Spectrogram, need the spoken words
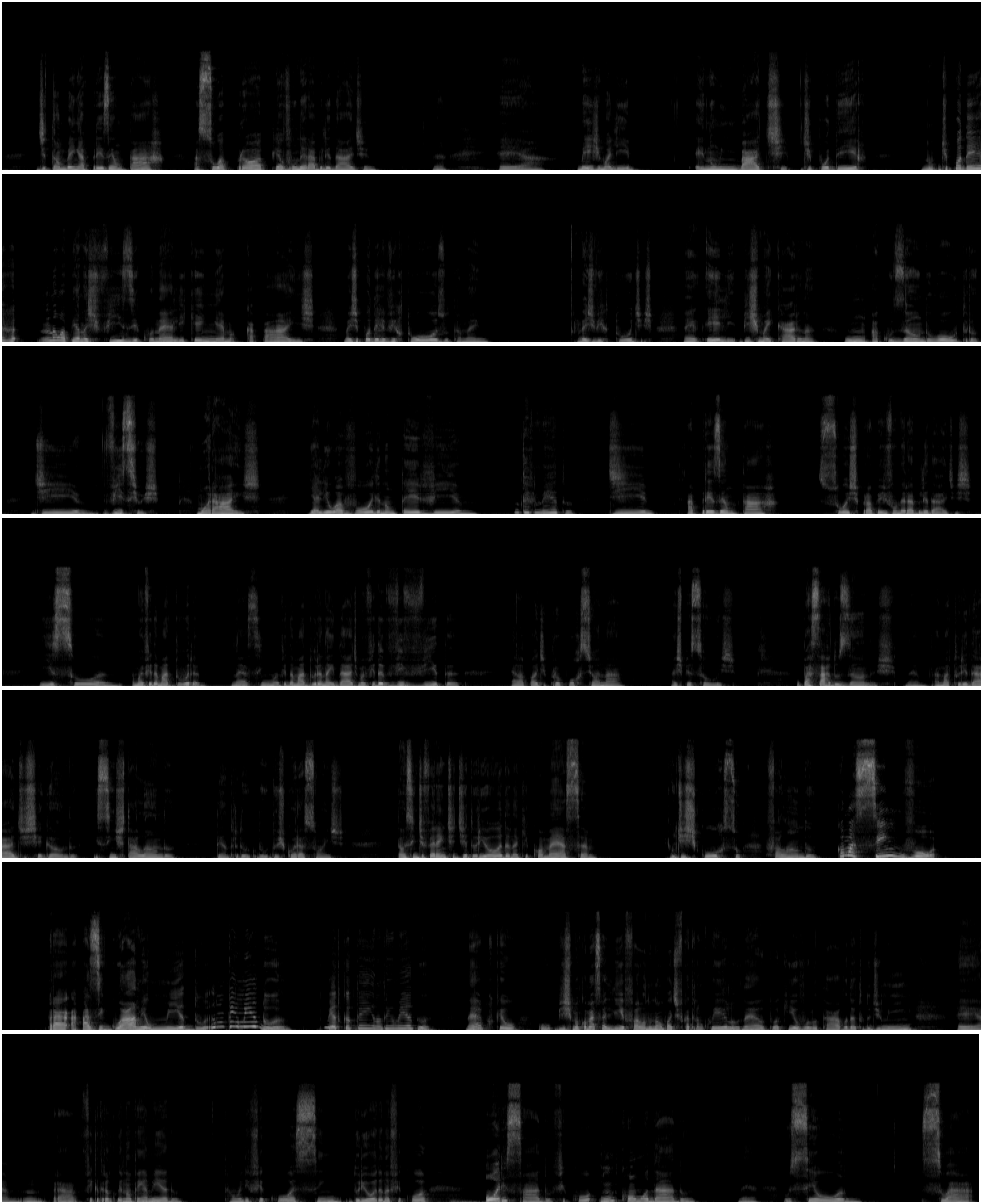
de também apresentar a sua própria vulnerabilidade, né? É, mesmo ali é, num embate de poder, de poder não apenas físico, né? Ali quem é capaz, mas de poder virtuoso também, das virtudes. Né? Ele, Bhishma e Karna, um acusando o outro de vícios morais, e ali o avô ele não teve não teve medo de apresentar suas próprias vulnerabilidades. Isso é uma vida madura, né? Assim, uma vida madura na idade, uma vida vivida, ela pode proporcionar às pessoas. O passar dos anos, né? a maturidade chegando e se instalando dentro do, do, dos corações. Então, assim, diferente de Duryodhana, que começa o discurso falando: como assim, voa? Para apaziguar meu medo? Eu não tenho medo. Que medo que eu tenho? Eu não tenho medo, né? Porque o, o Bhishma começa ali falando: não, pode ficar tranquilo, né? Eu tô aqui, eu vou lutar, vou dar tudo de mim. É, pra, fica tranquilo, não tenha medo. Então ele ficou assim, Duryodhana ficou oriçado, ficou incomodado, né? O seu sua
